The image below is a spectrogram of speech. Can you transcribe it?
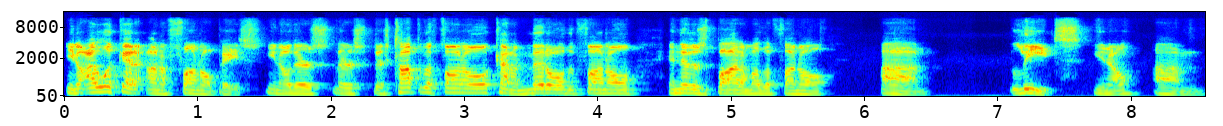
you know, I look at it on a funnel base. You know, there's there's there's top of the funnel, kind of middle of the funnel, and then there's bottom of the funnel um, leads. You know, um,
